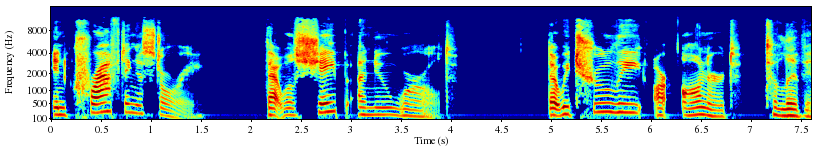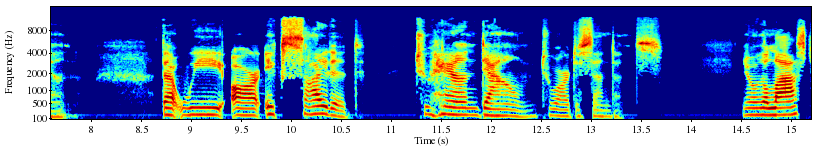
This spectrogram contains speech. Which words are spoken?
in crafting a story that will shape a new world that we truly are honored to live in, that we are excited to hand down to our descendants? You know, the last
